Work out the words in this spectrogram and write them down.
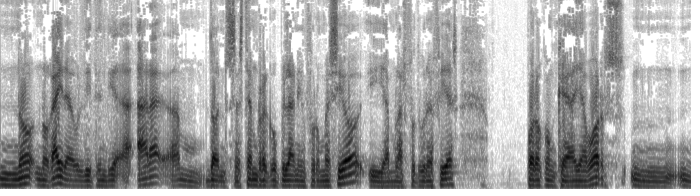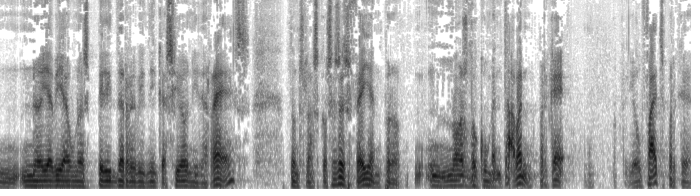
No, no gaire, vull dir, ara doncs estem recopilant informació i amb les fotografies però com que llavors mm, no hi havia un espírit de reivindicació ni de res, doncs les coses es feien, però no es documentaven. Per què? jo ho faig perquè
